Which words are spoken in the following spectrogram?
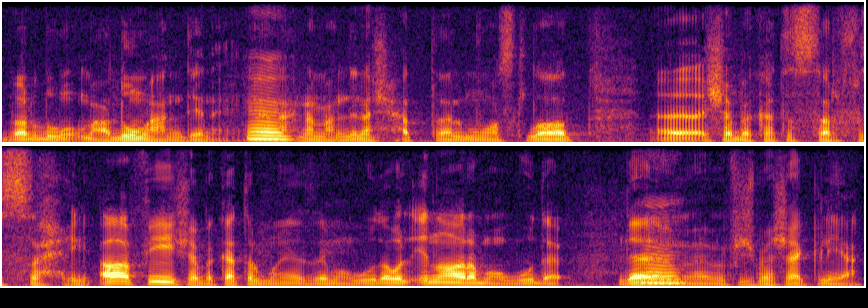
برضو معدومة عندنا. يعني مم. إحنا ما عندناش حتى المواصلات آه، شبكات الصرف الصحي. آه في شبكات المياه زي موجودة والإنارة موجودة. ده. ما فيش مشاكل يعني.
